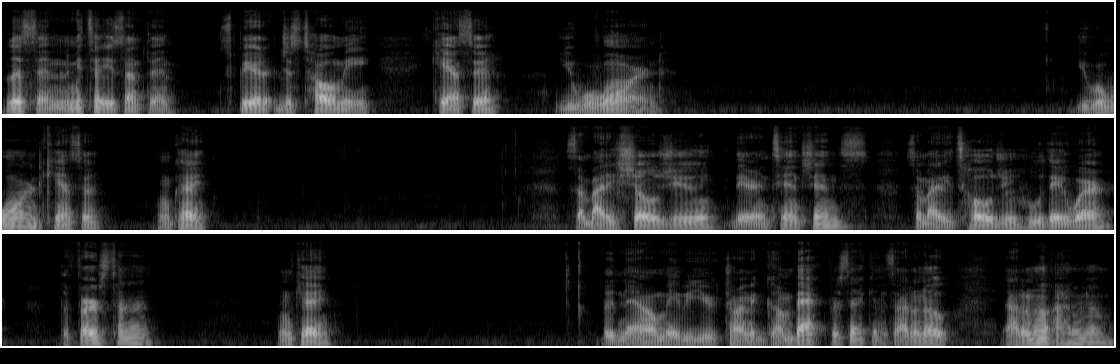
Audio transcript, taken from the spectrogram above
Listen, let me tell you something. Spirit just told me, Cancer, you were warned. You were warned, Cancer. Okay? Somebody shows you their intentions Somebody told you who they were the first time. Okay. But now maybe you're trying to come back for seconds. I don't know. I don't know. I don't know.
